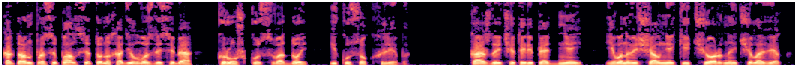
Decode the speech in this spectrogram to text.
Когда он просыпался, то находил возле себя кружку с водой и кусок хлеба. Каждые четыре-пять дней его навещал некий черный человек,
